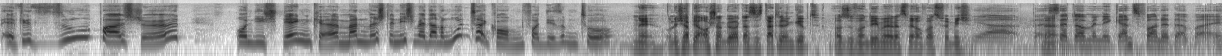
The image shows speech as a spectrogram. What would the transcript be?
Es ist super schön. Und ich denke, man möchte nicht mehr dann runterkommen von diesem Tour. Nee, und ich habe ja auch schon gehört, dass es Datteln gibt. Also von dem her, das wäre auch was für mich. Ja, da ja. ist der Dominik ganz vorne dabei.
